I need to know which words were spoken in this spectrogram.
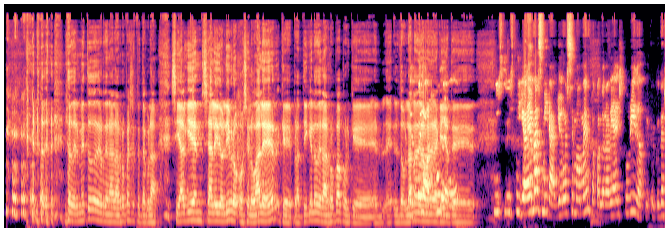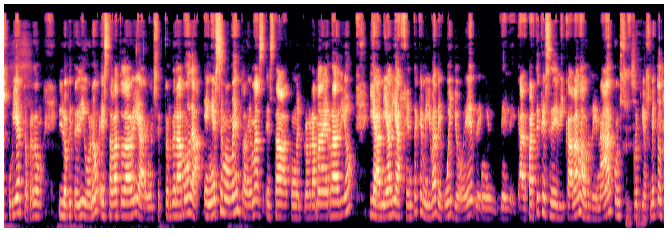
lo, del método de ordenar la ropa es espectacular. Si alguien se ha leído el libro o se lo va a leer, que practique lo de la ropa porque el, doblarla de la manera que ella te... Sí, sí, sí. Yo además, mira, yo en ese momento, cuando lo había descubierto, descubierto, perdón, lo que te digo, ¿no? Estaba todavía en el sector de la moda. En ese momento, además, estaba con el programa de radio y a mí había gente que me iba de huello, ¿eh? aparte que se dedicaban a ordenar con sus propios métodos.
